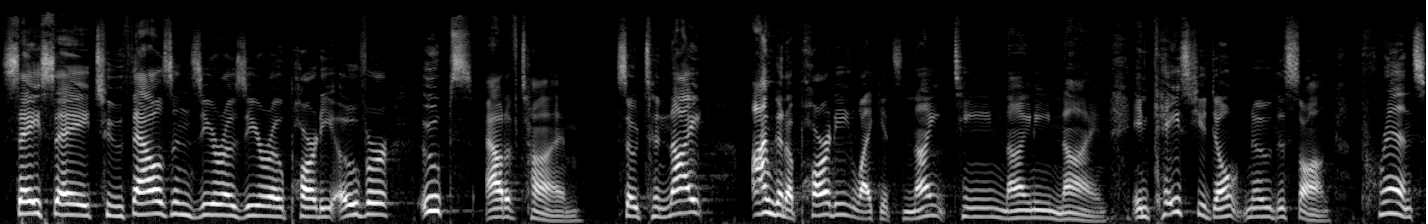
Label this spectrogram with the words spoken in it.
Say, say, 2000 party over. Oops, out of time. So tonight, I'm going to party like it's 1999. In case you don't know the song, Prince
